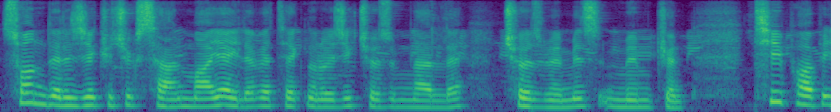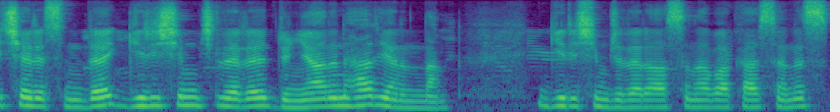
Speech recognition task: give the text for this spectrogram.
son derece küçük sermaye ile ve teknolojik çözümlerle çözmemiz mümkün. TİPAP içerisinde girişimcilere dünyanın her yanından girişimcilere aslına bakarsanız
